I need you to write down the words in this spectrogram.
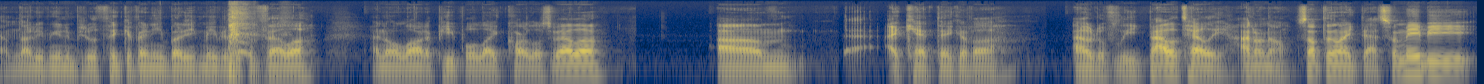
I'm not even going to be able to think of anybody. Maybe like a Vela. I know a lot of people like Carlos Vela. Um, I can't think of a out of league Balotelli. I don't know, something like that. So maybe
